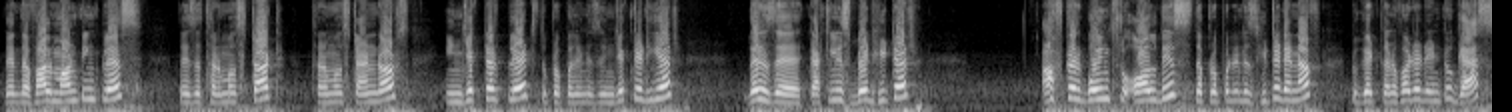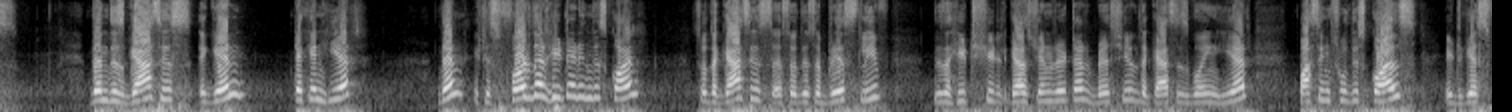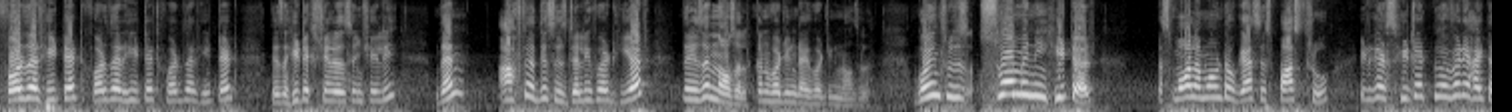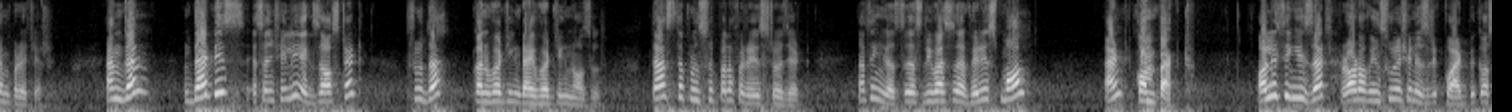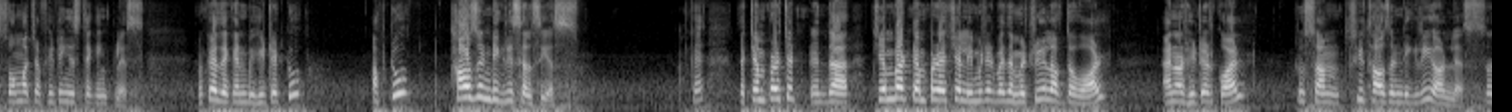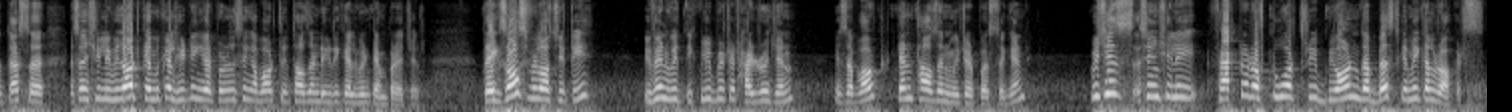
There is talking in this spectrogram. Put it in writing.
then the valve mounting place, there is a thermal stat, thermal standoffs, injector plates, the propellant is injected here, there is a catalyst bed heater. After going through all this, the propellant is heated enough to get converted into gas. Then this gas is again taken here, then it is further heated in this coil. So, the gas is, uh, so there is a brace sleeve This is a heat shield gas generator, breast shield, the gas is going here, passing through these coils, it gets further heated, further heated, further heated, there is a heat exchanger essentially. Then after this is delivered here, there is a nozzle, converging diverging nozzle. Going through this so many heater, a small amount of gas is passed through, it gets heated to a very high temperature and then that is essentially exhausted through the converging diverging nozzle. That is the principle of a resistojet, nothing else. These devices are very small and compact. Only thing is that rod of insulation is required because so much of heating is taking place. Okay, they can be heated to up to 1000 degree Celsius. Okay. The temperature, the chamber temperature limited by the material of the wall and or heater coil to some 3000 degree or less. So, that is uh, essentially without chemical heating you are producing about 3000 degree Kelvin temperature. The exhaust velocity even with equilibrated hydrogen is about 10,000 meter per second which is essentially factor of 2 or 3 beyond the best chemical rockets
